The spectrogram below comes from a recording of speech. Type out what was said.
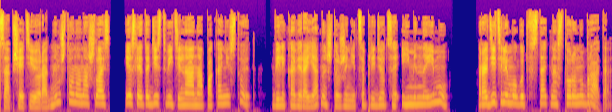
Сообщать ее родным, что она нашлась, если это действительно она, пока не стоит. Велика вероятность, что жениться придется именно ему. Родители могут встать на сторону брата.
